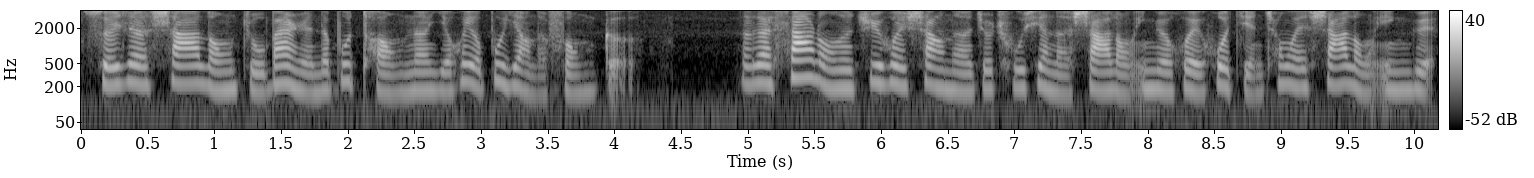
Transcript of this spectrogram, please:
随着沙龙主办人的不同呢，也会有不一样的风格。那在沙龙的聚会上呢，就出现了沙龙音乐会，或简称为沙龙音乐。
